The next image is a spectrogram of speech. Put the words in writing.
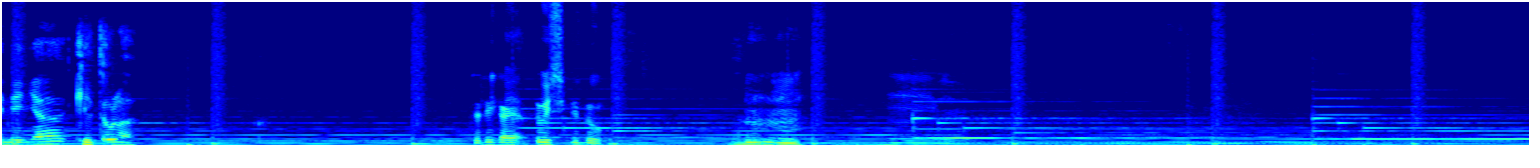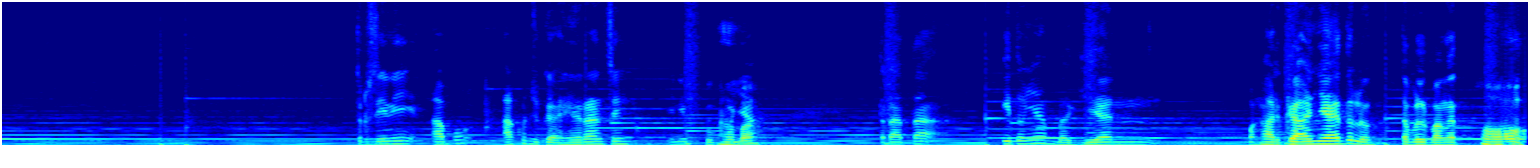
ininya gitulah. Jadi kayak twist gitu. Mm-mm. Hmm. Terus ini apa? Aku juga heran sih. Ini bukunya ternyata itunya bagian penghargaannya itu loh tebel banget. Oh,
